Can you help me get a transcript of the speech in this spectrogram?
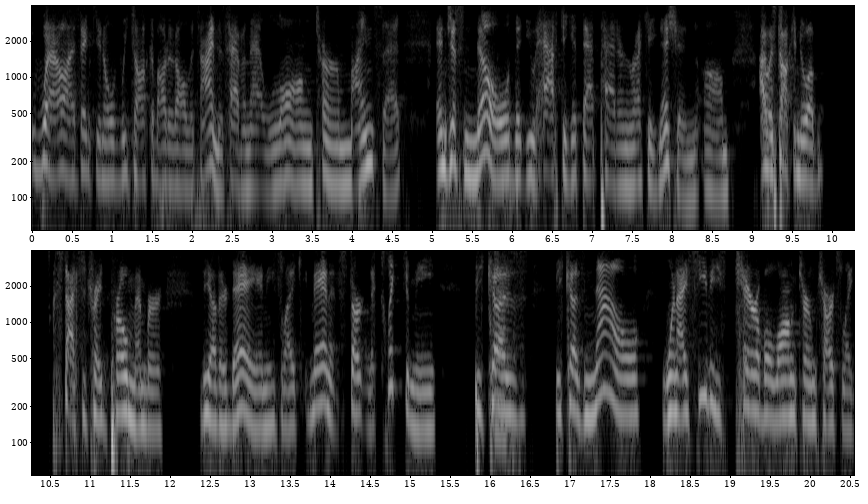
Well, I think you know we talk about it all the time is having that long term mindset and just know that you have to get that pattern recognition. Um, I was talking to a Stocks to Trade Pro member the other day, and he's like, "Man, it's starting to click to me because yeah. because now when I see these terrible long term charts like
